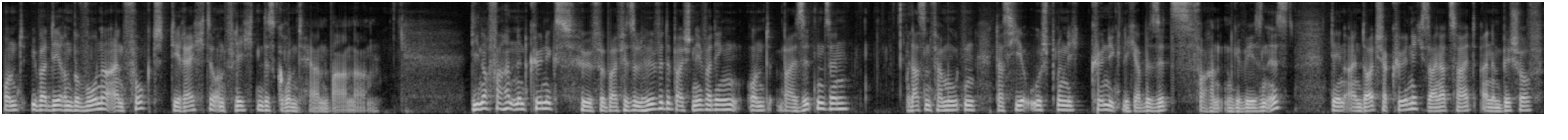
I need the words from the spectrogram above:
und über deren Bewohner ein Vogt die Rechte und Pflichten des Grundherrn wahrnahm. Die noch vorhandenen Königshöfe bei Fisselhövede, bei Schneverdingen und bei Sittensen lassen vermuten, dass hier ursprünglich königlicher Besitz vorhanden gewesen ist, den ein deutscher König seinerzeit einem Bischof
